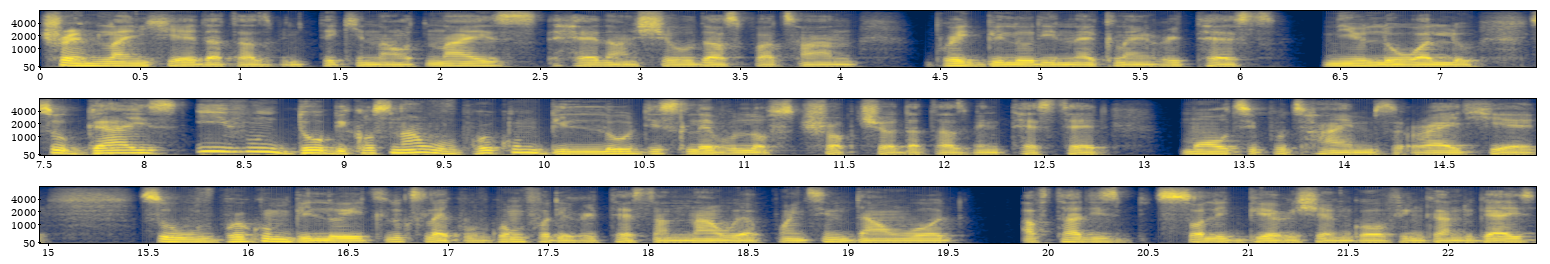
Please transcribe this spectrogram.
trend line here that has been taken out. Nice head and shoulders pattern break below the neckline retest new lower low. So guys even though because now we've broken below this level of structure that has been tested multiple times right here. So we've broken below it. Looks like we've gone for the retest and now we are pointing downward after this solid bearish engulfing candle guys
